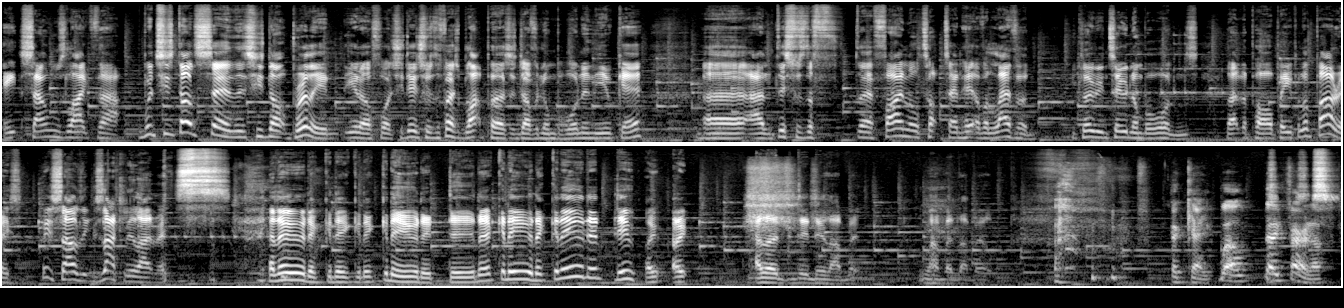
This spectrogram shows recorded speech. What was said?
it sounds like that. Which is not to say that she's not brilliant, you know, for what she did. She was the first black person to have a number one in the UK. Uh, and this was the, f- the final top 10 hit of 11, including two number ones, like the Poor People of Paris, which sounds exactly like this. I didn't do that bit. I made that bit. Okay, well, no, fair enough.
